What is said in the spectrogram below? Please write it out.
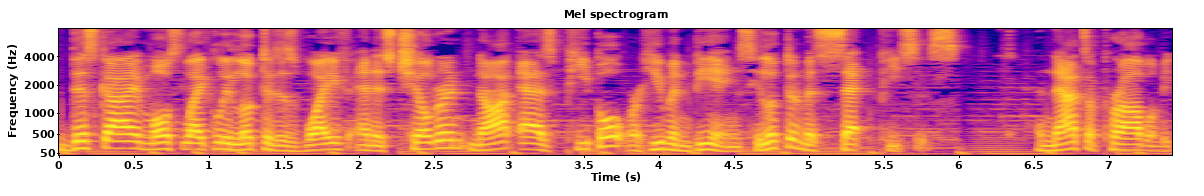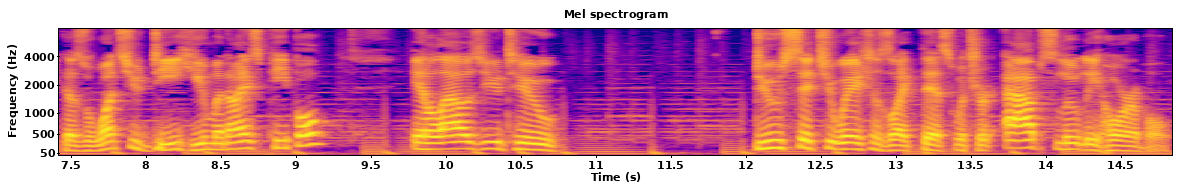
this guy most likely looked at his wife and his children not as people or human beings, he looked at them as set pieces. And that's a problem because once you dehumanize people, it allows you to do situations like this, which are absolutely horrible,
